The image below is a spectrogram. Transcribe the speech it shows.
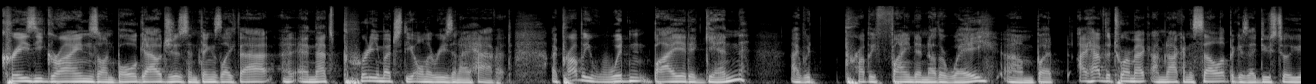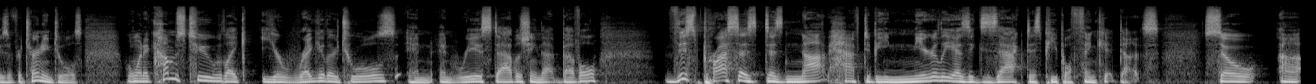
crazy grinds on bowl gouges and things like that. And, and that's pretty much the only reason I have it. I probably wouldn't buy it again. I would probably find another way. Um, but I have the Tormek. I'm not going to sell it because I do still use it for turning tools. But when it comes to like your regular tools and and reestablishing that bevel, this process does not have to be nearly as exact as people think it does. So uh,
